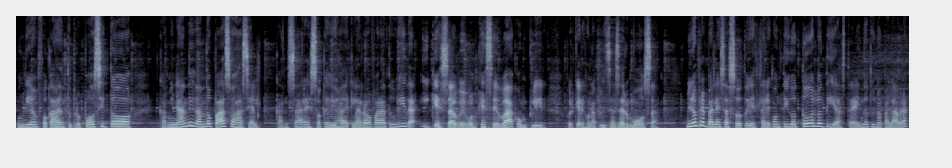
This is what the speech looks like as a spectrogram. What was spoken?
Un día enfocado en tu propósito, caminando y dando pasos hacia alcanzar eso que Dios ha declarado para tu vida y que sabemos que se va a cumplir porque eres una princesa hermosa. Mi nombre es Vanessa Soto y estaré contigo todos los días trayéndote una palabra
